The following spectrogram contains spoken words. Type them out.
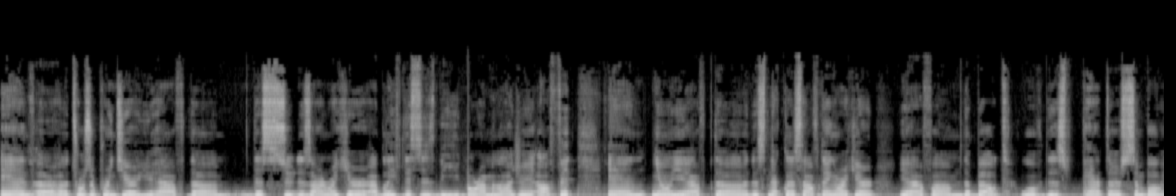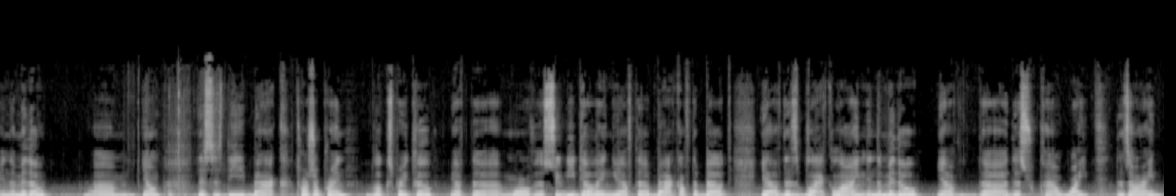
and uh, her torso print here you have the um, this suit design right here I believe this is the Dora Milaje outfit and you know you have the this necklace type thing right here you have um, the belt with this panther symbol in the middle um, you know this is the back torso print looks pretty cool you have the more of the suit detailing. You have the back of the belt. You have this black line in the middle. You have the this kind of white design.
